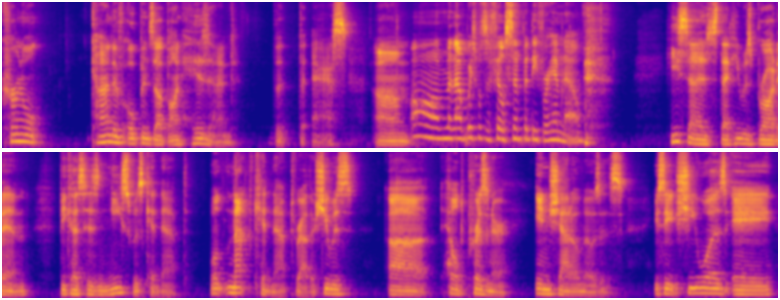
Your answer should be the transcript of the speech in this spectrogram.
Colonel kind of opens up on his end, the the ass. Um, Oh, man, now we're supposed to feel sympathy for him now. he says that he was brought in because his niece was kidnapped. Well, not kidnapped, rather. She was uh, held prisoner in Shadow Moses. You see, she was a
